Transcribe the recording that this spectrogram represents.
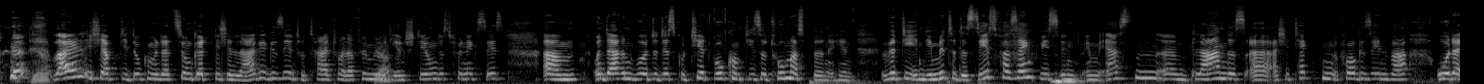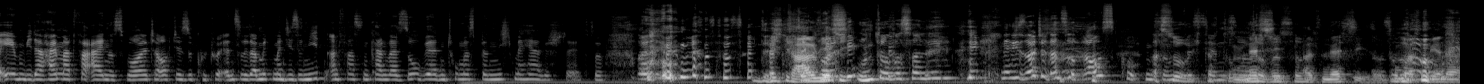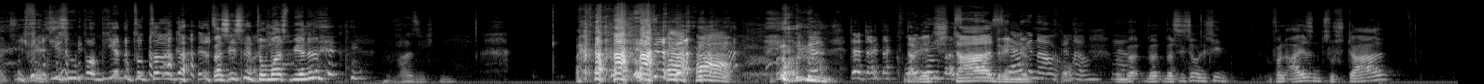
weil ich habe die Dokumentation Göttliche Lage gesehen, total toller Film Ja. über die Entstehung des Phoenixsees. Ähm, und darin wurde diskutiert, wo kommt diese Thomasbirne hin? Wird die in die Mitte des Sees versenkt, wie es in, im ersten ähm, Plan des äh, Architekten vorgesehen war, oder eben wie der Heimatverein es wollte, auf diese Kulturinsel, damit man diese Nieten anfassen kann, weil so werden Thomasbirnen nicht mehr hergestellt. So. Und Der Stahl muss- die unter Wasser legen? ne, die sollte dann so rausgucken. Ach so, so, ein ich dachte, So. Nessie, als Nessie. So Thomas Birne als Ich finde die super Birne total geil. Was ist eine Thomas Birne? Weiß ich nicht. Da, da, da, Da wird Stahl raus. drin Ja, genau, gekocht. genau. Und Ja. wa- wa- was ist der Unterschied von Eisen zu Stahl?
